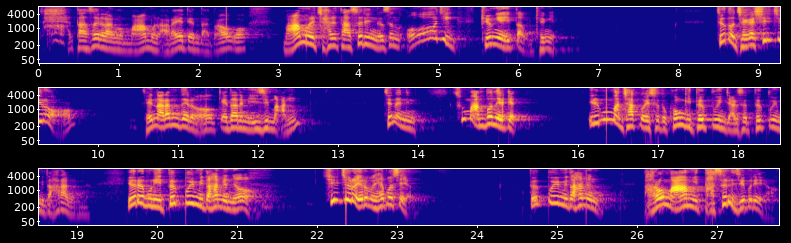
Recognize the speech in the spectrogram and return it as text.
잘 다스리려면 마음을 알아야 된다 나오고 마음을 잘 다스린 것은 오직 경에 있다고 경에. 저도 제가 실제로 제 나름대로 깨달음이지만 저는 수만 번 이렇게 1분만 잡고 있어도 공기 덕부인 줄 알아서 덕부입니다 하라거든요. 여러분이 덕부입니다 하면요. 실제로 여러분 해보세요. 덕부입니다 하면 바로 마음이 다스려져 버려요.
